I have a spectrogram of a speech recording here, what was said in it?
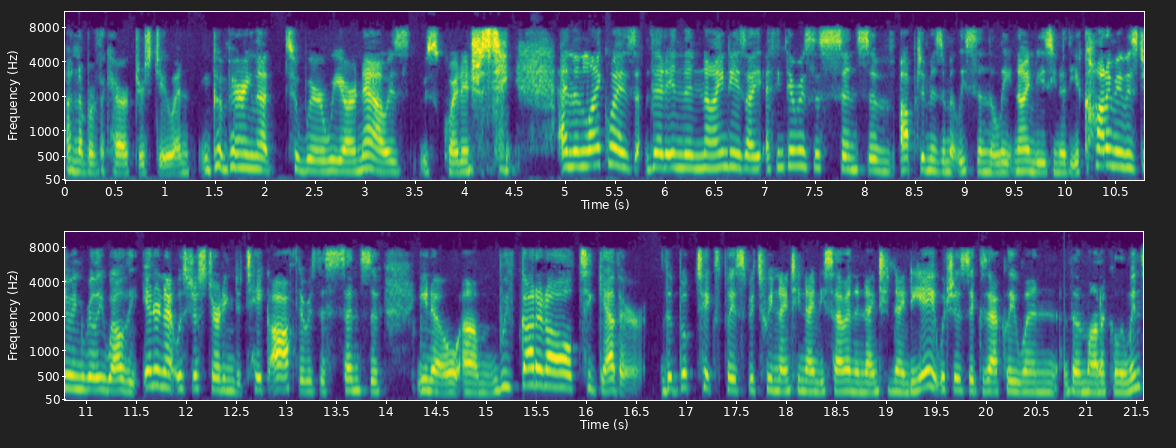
a number of the characters do. And comparing that to where we are now is, is quite interesting. And then likewise, that in the 90s, I, I think there was this sense of optimism, at least in the late 90s. You know, the economy was doing really well, the internet was just starting to take off. There was this sense of, you know, um, we've got it all together. The book takes place between 1997 and 1998, which is exactly when the Monica Lewinsky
